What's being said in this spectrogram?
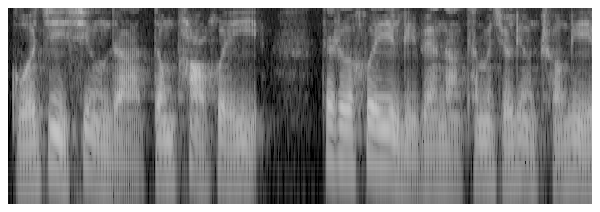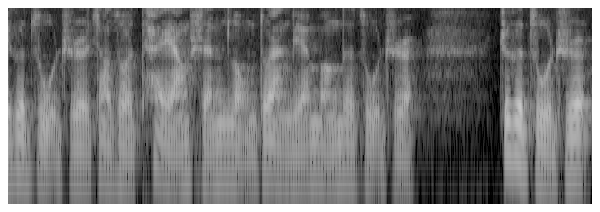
国际性的灯泡会议，在这个会议里边呢，他们决定成立一个组织，叫做“太阳神垄断联盟”的组织。这个组织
